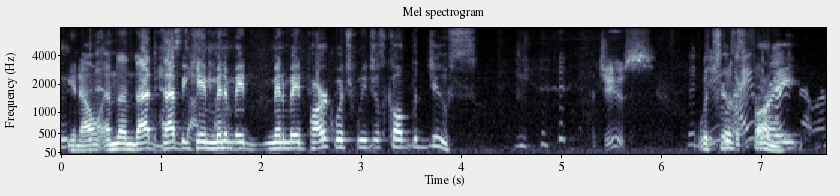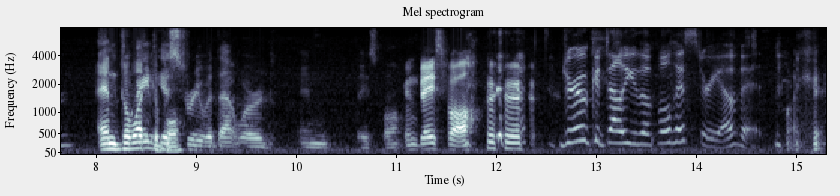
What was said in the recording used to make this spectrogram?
You know, and then that that became Minute Maid Minute Maid Park, which we just called the Juice, The juice. The which juice. was I fun. like that one. and Great delectable. history with that word in baseball. In baseball. Drew could tell you the full history of it. I could,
